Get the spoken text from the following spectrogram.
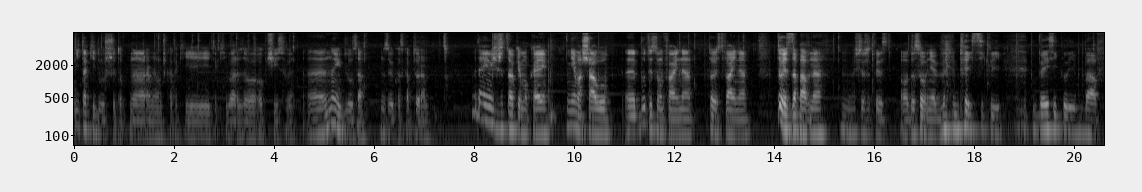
i taki dłuższy top na ramionczka, taki, taki bardzo obcisły. E, no i bluza zwykła z kapturem. Wydaje mi się, że całkiem ok. Nie ma szału. E, Buty są fajne. To jest fajne. To jest zabawne. Myślę, że to jest o dosłownie basically basically buff.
